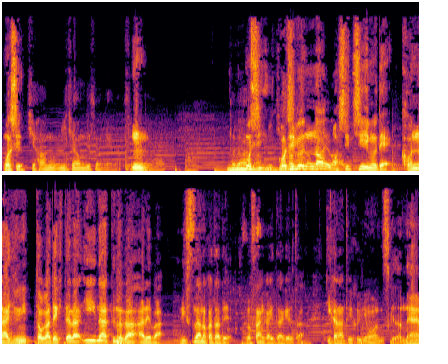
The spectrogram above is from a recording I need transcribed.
もし、日ハム、日ハムですよね。うんただもしご自分の推しチームで、こんなユニットができたらいいなっていうのがあれば、リスナーの方でご参加いただけるといいかなというふうに思うんですけどね。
